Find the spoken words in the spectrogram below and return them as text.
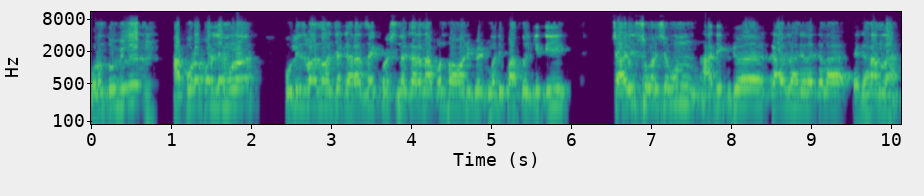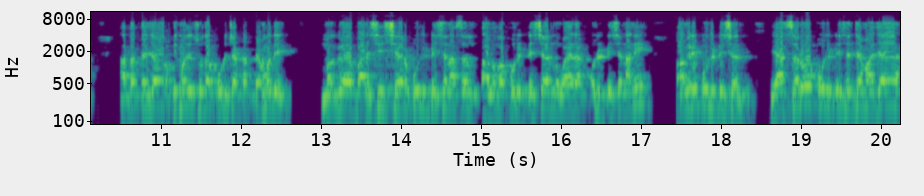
परंतु वेळ हा पुरा पडल्यामुळं पोलीस बांधवांच्या घराचा एक प्रश्न कारण आपण भवानीपेठमध्ये पाहतोय की ती चाळीस वर्षहून अधिक काळ झालेला आहे त्याला त्या घरांना. आता त्याच्या बाबतीमध्ये सुद्धा पुढच्या टप्प्यामध्ये मग बार्शी शहर पोलीस स्टेशन असेल taluka police station Vairag police station आणि पांगरी पोलीस स्टेशन. या सर्व पोलीस स्टेशनच्या माझ्या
